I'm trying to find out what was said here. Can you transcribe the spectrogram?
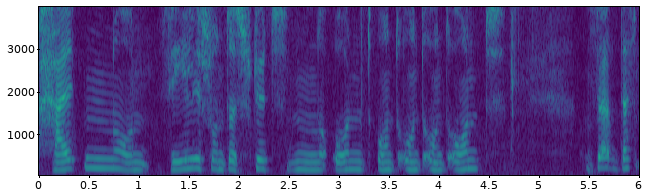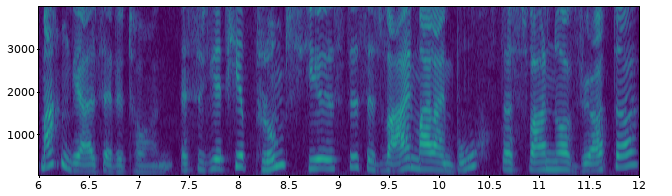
halten und seelisch unterstützen und, und, und, und, und. Das machen wir als Editoren. Es wird hier plumps, hier ist es. Es war einmal ein Buch, das waren nur Wörter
